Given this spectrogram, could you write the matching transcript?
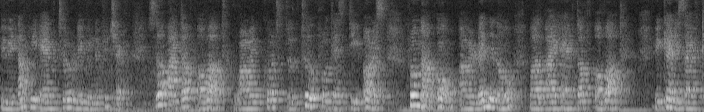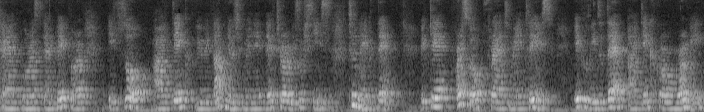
we will not be able to live in the future. So I thought about we could do to protect the Earth. From now on, I will let you know what I have thought about. We can recycle can, bottles, and paper. If so, I think we will not use many natural resources to make them. We can also plant many trees. If we do that, I think global warming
